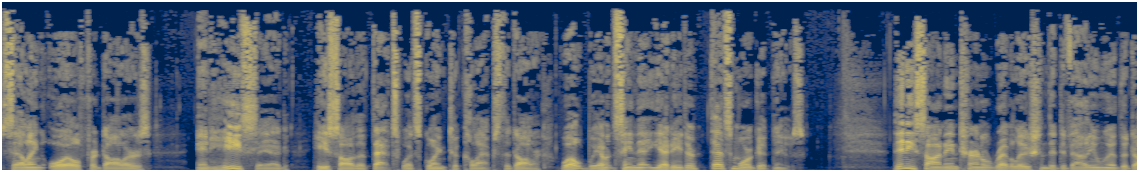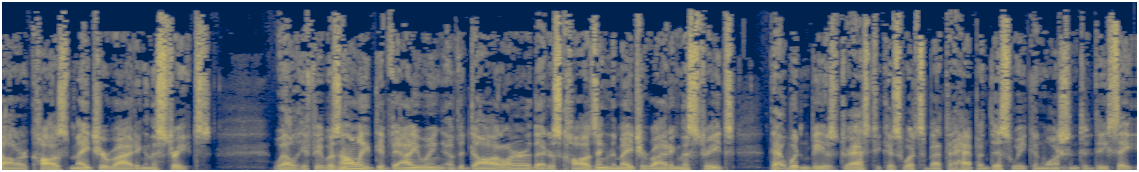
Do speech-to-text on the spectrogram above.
selling oil for dollars. And he said he saw that that's what's going to collapse the dollar. Well, we haven't seen that yet either. That's more good news. Then he saw an internal revolution. The devaluing of the dollar caused major rioting in the streets. Well, if it was only devaluing of the dollar that is causing the major rioting in the streets, that wouldn't be as drastic as what's about to happen this week in Washington, D.C.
